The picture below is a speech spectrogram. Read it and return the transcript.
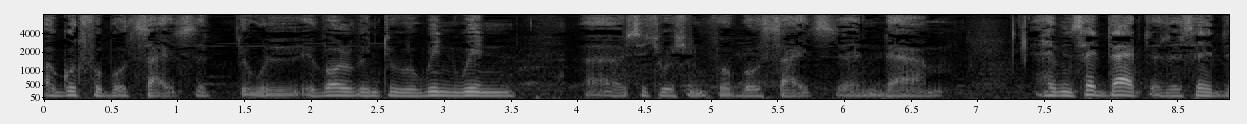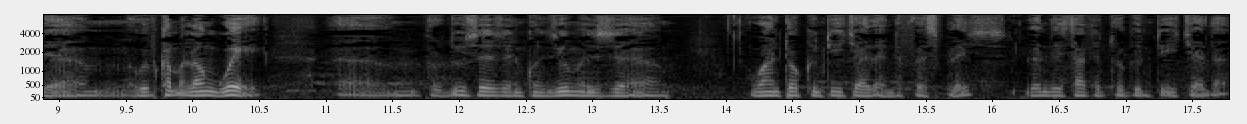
are good for both sides, that will evolve into a win-win uh, situation for both sides. And um, having said that, as I said, um, we've come a long way. Um, producers and consumers uh, weren't talking to each other in the first place. Then they started talking to each other,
